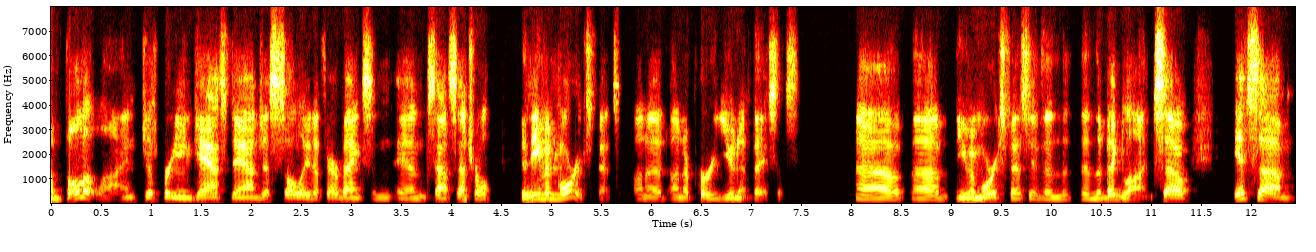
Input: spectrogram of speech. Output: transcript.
The bullet line, just bringing gas down just solely to Fairbanks and, and South Central, is even more expensive on a on a per unit basis. Uh, uh, even more expensive than the, than the big line. So it's um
